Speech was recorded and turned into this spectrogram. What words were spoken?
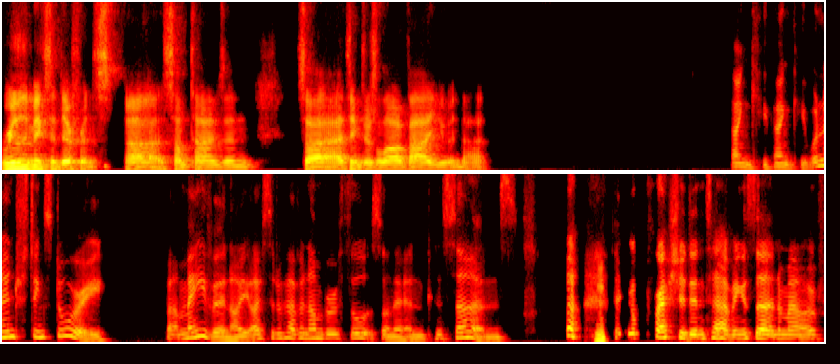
really makes a difference uh, sometimes. And so I, I think there's a lot of value in that. Thank you, thank you. What an interesting story about Maven. I, I sort of have a number of thoughts on it and concerns that you're pressured into having a certain amount of.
